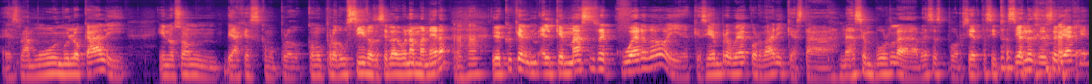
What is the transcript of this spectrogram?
Es va muy, muy local y y no son viajes como, como producidos, decirlo de alguna manera. Yo creo que el, que más recuerdo y el que siempre voy a acordar y que hasta me hacen burla a veces por ciertas situaciones de ese viaje,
